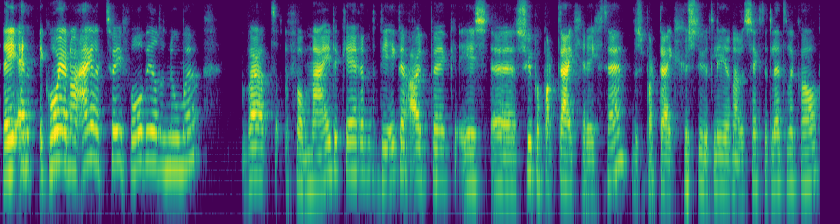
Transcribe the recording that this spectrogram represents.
En ik hoor je nou eigenlijk twee voorbeelden noemen. Wat voor mij de kern die ik daaruit pik is uh, super praktijkgericht. Hè? Dus praktijkgestuurd leren, nou dat zegt het letterlijk al.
